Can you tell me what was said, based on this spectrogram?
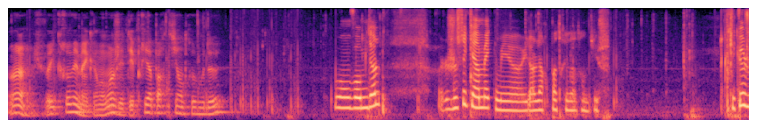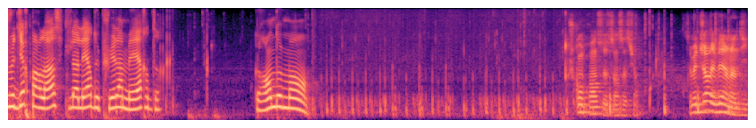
Voilà, je vais y crever, mec. À un moment, j'ai été pris à partie entre vous deux. Bon, on va au middle. Je sais qu'il y a un mec, mais euh, il a l'air pas très attentif. Ce que je veux dire par là, c'est qu'il a l'air de puer la merde. Grandement. Je comprends cette sensation. Ça m'est déjà arrivé un lundi.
